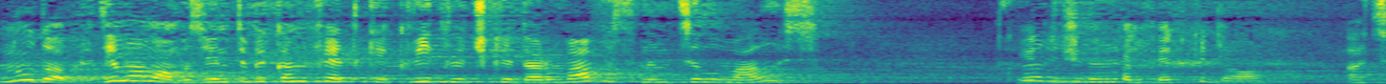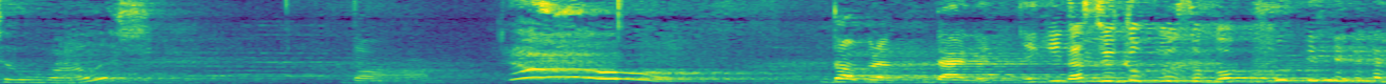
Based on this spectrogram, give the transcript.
Ну добре, Діма Мобус, він тобі конфетки, квіточки дарував, з ним цілувались? Квіточки, конфетки, да. А цілувались? Да. Добре, далі. Який, Нас Ютуб не заблокує.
